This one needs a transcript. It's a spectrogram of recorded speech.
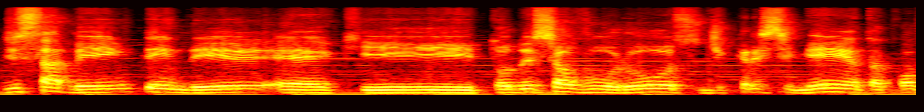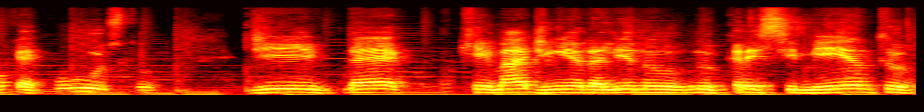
de saber entender é, que todo esse alvoroço de crescimento a qualquer custo, de né, queimar dinheiro ali no, no crescimento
